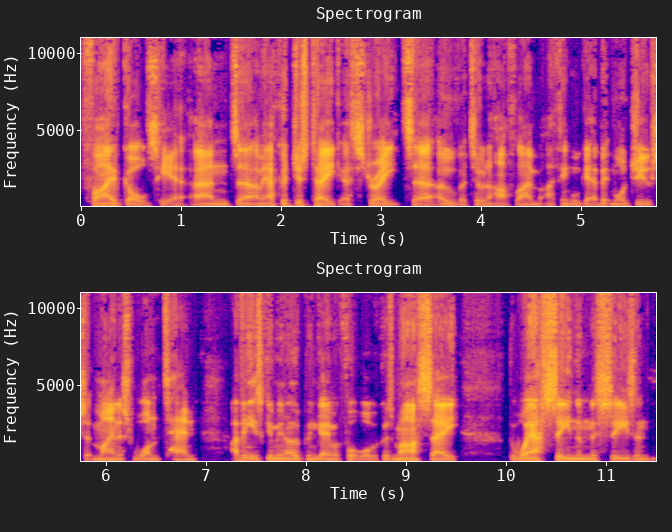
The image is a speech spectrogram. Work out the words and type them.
five goals here. And uh, I mean, I could just take a straight uh, over two and a half line, but I think we'll get a bit more juice at minus 110. I think it's going to be an open game of football because Marseille, the way I've seen them this season,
